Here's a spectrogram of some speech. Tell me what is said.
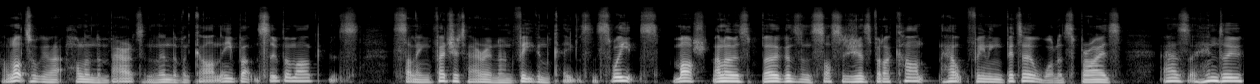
I'm not talking about Holland and Barrett and Linda McCartney, but supermarkets selling vegetarian and vegan cakes and sweets, marshmallows, burgers and sausages, but I can't help feeling bitter, what a surprise. As a Hindu,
